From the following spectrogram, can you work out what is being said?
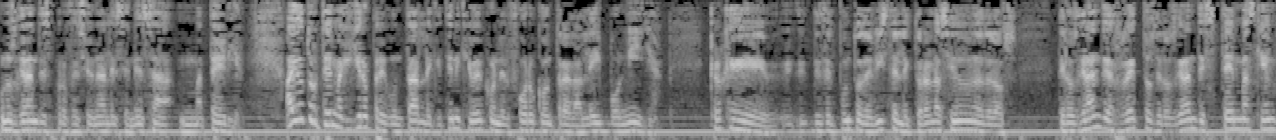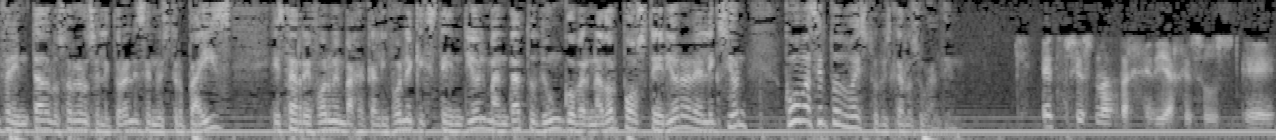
unos grandes profesionales en esa materia. Hay otro tema que quiero preguntarle que tiene que ver con el foro contra la ley Bonilla. Creo que desde el punto de vista electoral ha sido uno de los de los grandes retos, de los grandes temas que han enfrentado los órganos electorales en nuestro país. Esta reforma en Baja California que extendió el mandato de un gobernador posterior a la elección. ¿Cómo va a ser todo esto, Luis Carlos Ugalde? Esto sí es una tragedia, Jesús. Eh,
